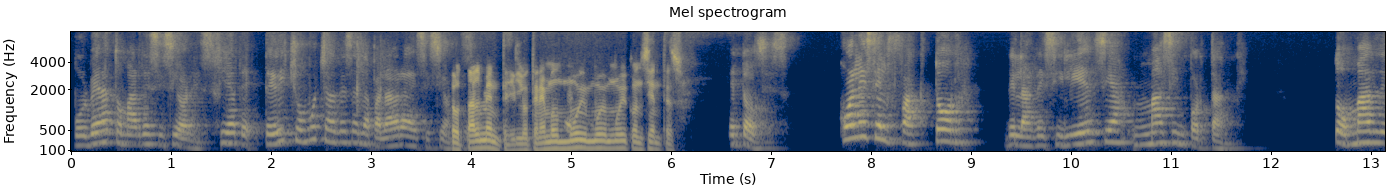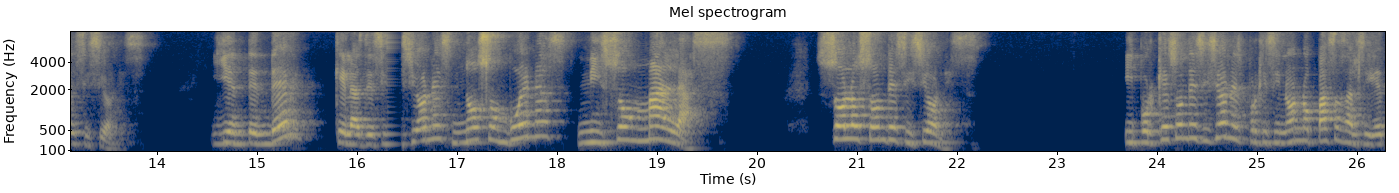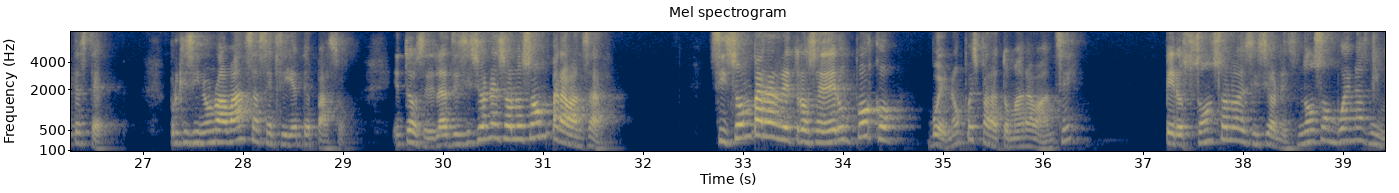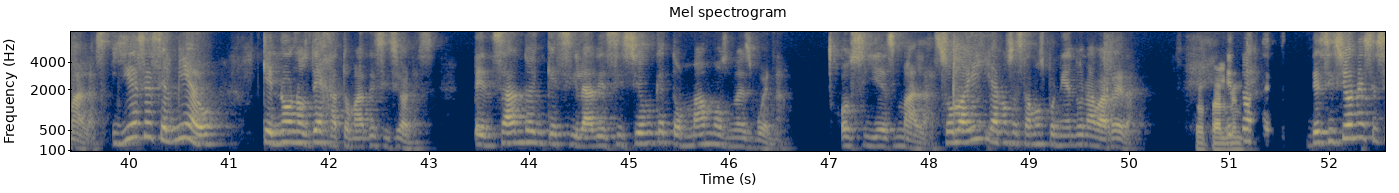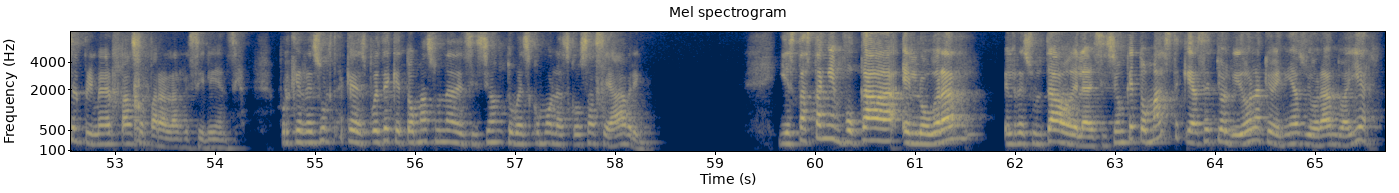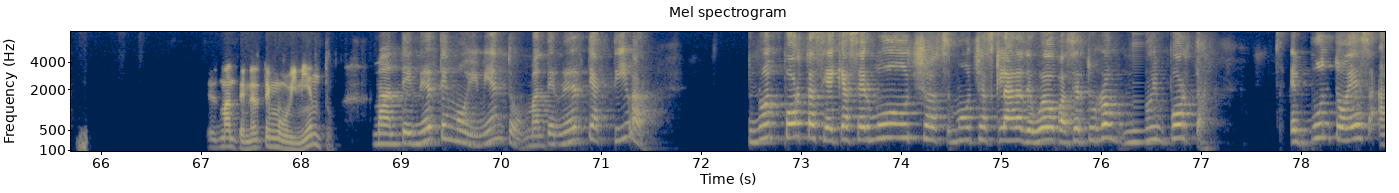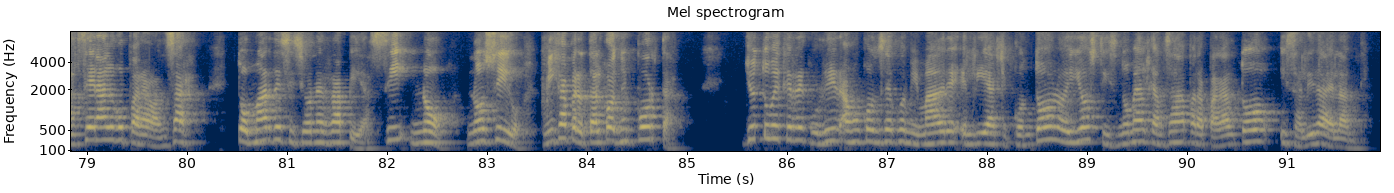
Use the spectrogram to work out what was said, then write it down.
Volver a tomar decisiones. Fíjate, te he dicho muchas veces la palabra decisión. Totalmente, y lo tenemos muy, muy, muy conscientes. Entonces, ¿cuál es el factor de la resiliencia más importante? Tomar decisiones y entender que las decisiones no son buenas ni son malas, solo son decisiones. ¿Y por qué son decisiones? Porque si no, no pasas al siguiente step. Porque si no, no avanzas el siguiente paso. Entonces, las decisiones solo son para avanzar. Si son para retroceder un poco, bueno, pues para tomar avance. Pero son solo decisiones, no son buenas ni malas. Y ese es el miedo que no nos deja tomar decisiones, pensando en que si la decisión que tomamos no es buena o si es mala. Solo ahí ya nos estamos poniendo una barrera. Totalmente. Decisiones es el primer paso para la resiliencia, porque resulta que después de que tomas una decisión, tú ves cómo las cosas se abren. Y estás tan enfocada en lograr el resultado de la decisión que tomaste que ya se te olvidó la que venías llorando ayer. Es mantenerte en movimiento. Mantenerte en movimiento, mantenerte activa. No importa si hay que hacer muchas, muchas claras de huevo para hacer tu ron, no importa. El punto es hacer algo para avanzar tomar decisiones rápidas. Sí, no, no sigo. Mija, pero tal cosa, no importa. Yo tuve que recurrir a un consejo de mi madre el día que con todo lo de no me alcanzaba para pagar todo y salir adelante.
